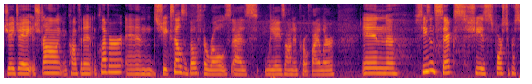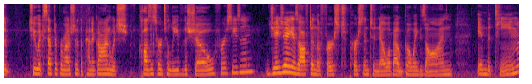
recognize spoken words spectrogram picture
JJ is strong and confident and clever, and she excels at both her roles as liaison and profiler. In season 6, she is forced to, pers- to accept a promotion at the Pentagon, which causes her to leave the show for a season. JJ is often the first person to know about goings on in the team.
